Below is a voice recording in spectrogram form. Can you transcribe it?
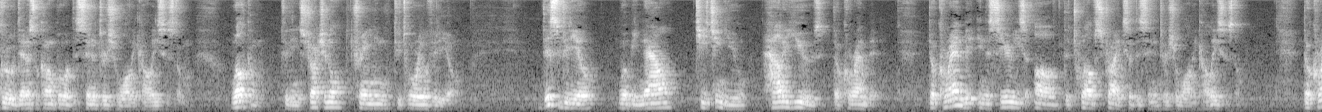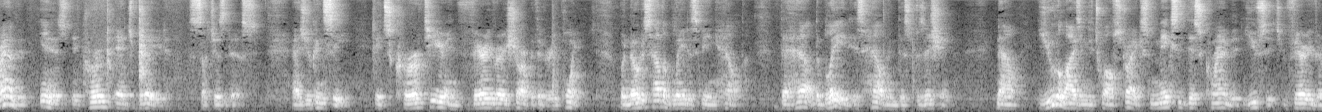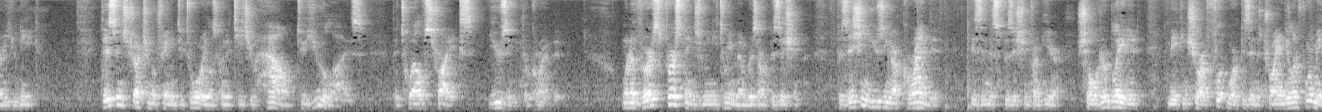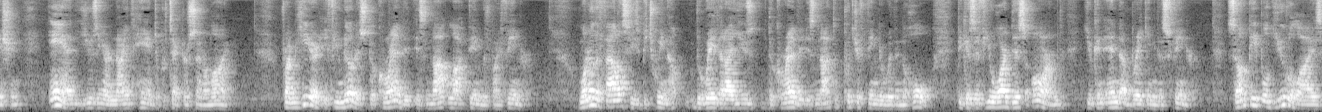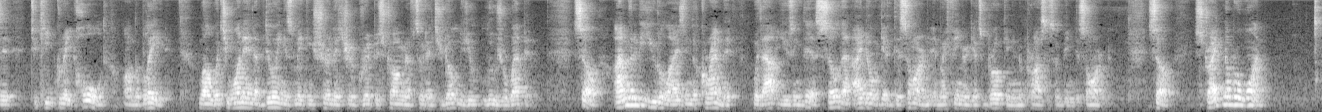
Guru Dennis Ocampo of the Sina Tirsia Wali Kali system. Welcome to the instructional training tutorial video. This video will be now teaching you how to use the Karambit. The Karambit in the series of the 12 strikes of the Sina Tirsia Wali Kali system. The Karambit is a curved edge blade such as this. As you can see, it's curved here and very, very sharp at the very point. But notice how the blade is being held. The, the blade is held in this position. Now, utilizing the 12 strikes makes this karambit usage very, very unique. This instructional training tutorial is going to teach you how to utilize the 12 strikes using the karambit. One of the first, first things we need to remember is our position. Position using our karambit is in this position from here. Shoulder bladed, making sure our footwork is in the triangular formation, and using our ninth hand to protect our center line. From here, if you notice, the karambit is not locked in with my finger. One of the fallacies between the way that I use the karambit is not to put your finger within the hole, because if you are disarmed, you can end up breaking this finger. Some people utilize it to keep great hold on the blade. Well, what you want to end up doing is making sure that your grip is strong enough so that you don't lose your weapon. So, I'm going to be utilizing the karambit without using this so that I don't get disarmed and my finger gets broken in the process of being disarmed. So, strike number one.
